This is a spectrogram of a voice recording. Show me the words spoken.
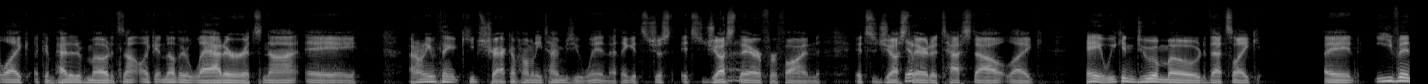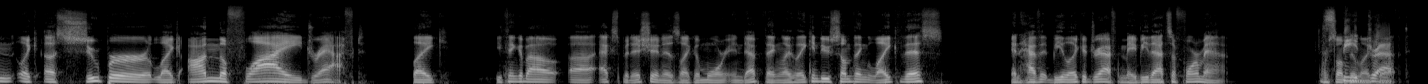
like a competitive mode it's not like another ladder it's not a I don't even think it keeps track of how many times you win I think it's just it's just Uh, there for fun it's just Yep. there to test out like hey we can do a mode that's like even like a super like on the fly draft like you think about uh expedition as like a more in-depth thing like they can do something like this and have it be like a draft maybe that's a format or something like draft.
